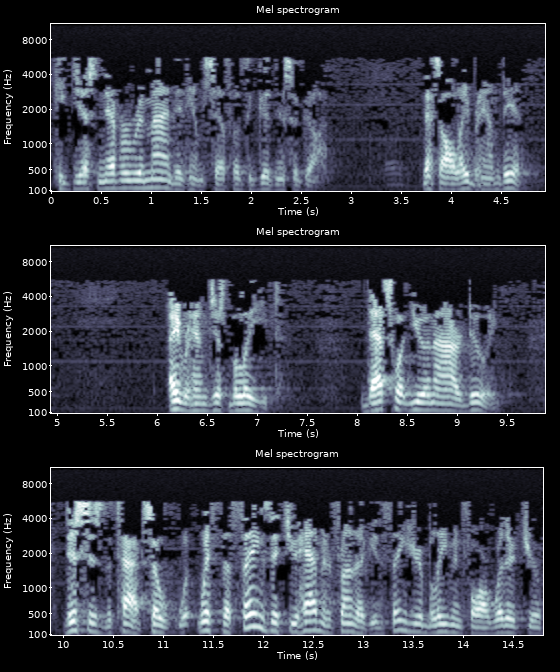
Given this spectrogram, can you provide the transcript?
He just never reminded himself of the goodness of God. That's all Abraham did. Abraham just believed. That's what you and I are doing. This is the type. So, with the things that you have in front of you, the things you're believing for, whether it's your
